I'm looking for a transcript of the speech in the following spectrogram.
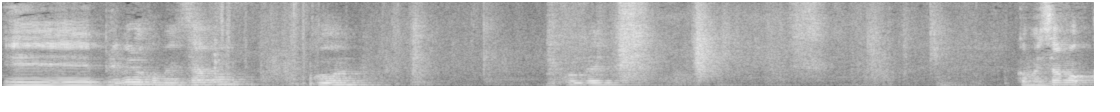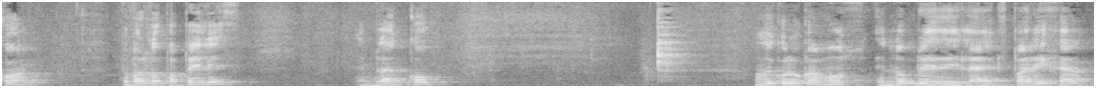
eh, primero comenzamos con, disculpen, comenzamos con tomar dos papeles en blanco, donde colocamos el nombre de la expareja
